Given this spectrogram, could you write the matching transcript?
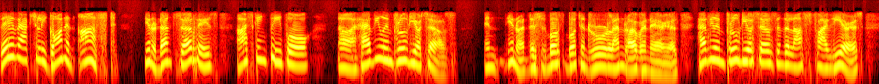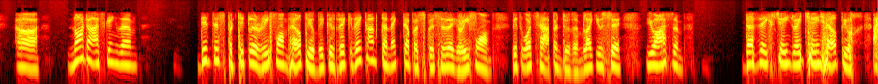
They've actually gone and asked, you know, done surveys asking people, uh, have you improved yourselves? And you know this is both both in rural and urban areas. Have you improved yourselves in the last five years? Uh, not asking them, did this particular reform help you? Because they they can't connect up a specific reform with what's happened to them. Like you say, you ask them, does the exchange rate change help you?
